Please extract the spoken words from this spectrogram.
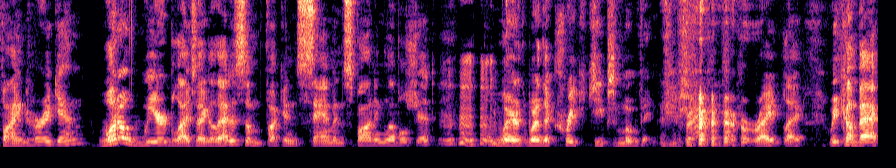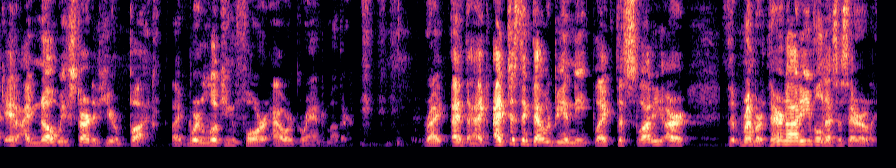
find her again. What a weird life cycle. That is some fucking salmon spawning level shit where where the creek keeps moving right like we come back and i know we started here but like we're looking for our grandmother. Right? I, I, I just think that would be a neat like the Slaadi are the, remember they're not evil necessarily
